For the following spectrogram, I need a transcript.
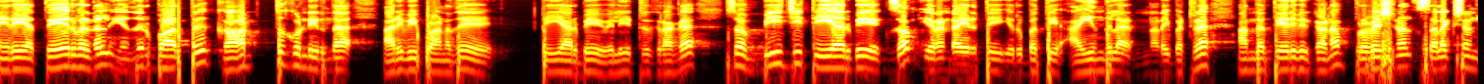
நிறைய தேர்வர்கள் எதிர்பார்த்து காத்து கொண்டிருந்த அறிவிப்பானது டிஆர்பி வெளியிட்டிருக்கிறாங்க. ஸோ பிஜி டிஆர்பி எக்ஸாம் இரண்டாயிரத்தி இருபத்தி ஐந்தில் நடைபெற்ற அந்த தேர்விற்கான ப்ரொஃபஷனல் செலெக்ஷன்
